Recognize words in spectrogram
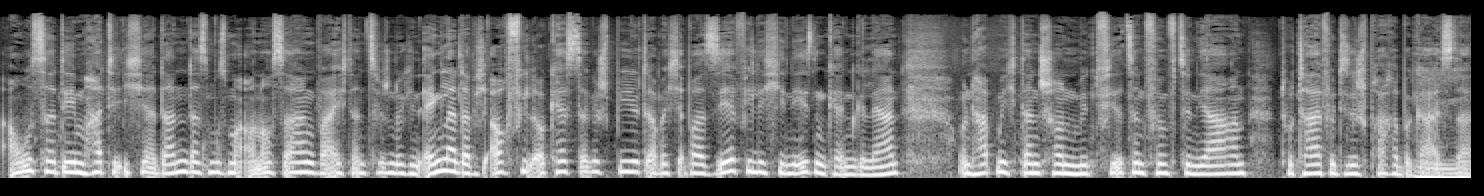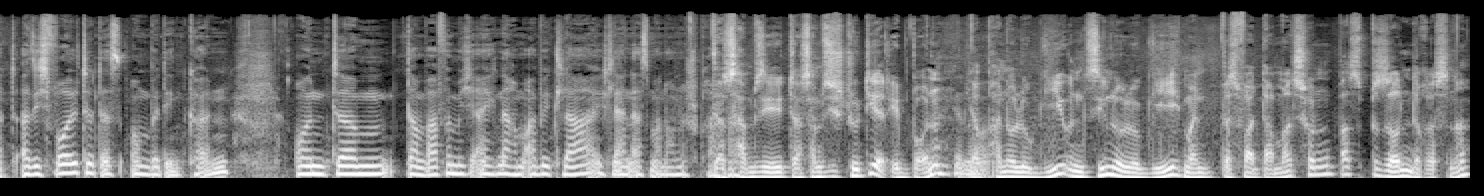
außerdem hatte ich ja dann, das muss man auch noch sagen, war ich dann zwischendurch in England, habe ich auch viel Orchester gespielt, aber ich habe sehr viele Chinesen kennengelernt und habe mich dann schon mit 14, 15 Jahren total für diese Sprache begeistert. Mhm. Also ich wollte das unbedingt können und ähm, dann war für mich eigentlich nach dem Abi klar, ich lerne erstmal noch eine Sprache. Das haben Sie, das haben Sie studiert in Bonn, genau. Japanologie und Sinologie. Ich meine, das war damals schon was Besonderes, ne?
